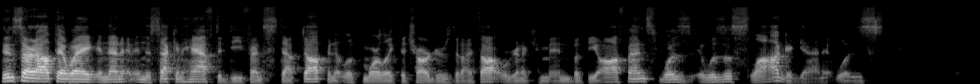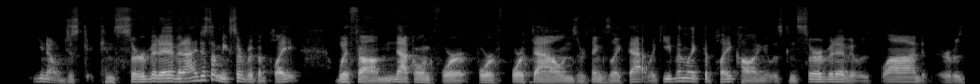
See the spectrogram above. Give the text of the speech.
didn't start out that way. And then in the second half, the defense stepped up and it looked more like the Chargers that I thought were going to come in. But the offense was, it was a slog again. It was, you know, just conservative. And I just don't mean conservative with the play with um not going for for fourth downs or things like that. Like even like the play calling, it was conservative, it was blonde, or it was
